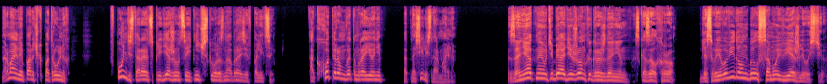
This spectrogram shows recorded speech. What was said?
Нормальная парочка патрульных. В Пунде стараются придерживаться этнического разнообразия в полиции. А к хопперам в этом районе относились нормально. «Занятная у тебя одежонка, гражданин», — сказал Хро. Для своего вида он был самой вежливостью.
